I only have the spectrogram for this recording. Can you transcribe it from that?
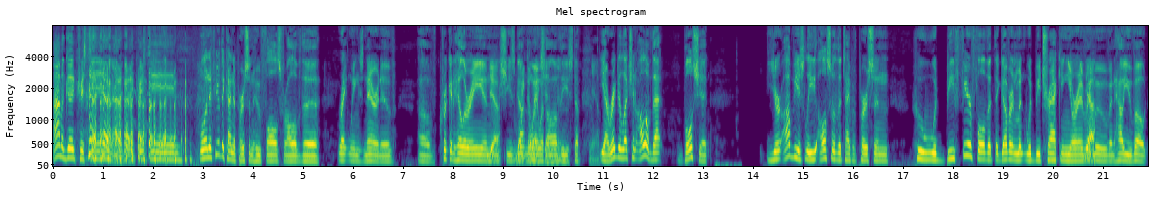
I'm a good Christian. I'm a good Christian. well, and if you're the kind of person who falls for all of the right wing's narrative of crooked Hillary and Yeah. she's gotten Rigged away with all of and- these stuff, yeah. yeah, rigged election, all of that bullshit. You're obviously also the type of person who would be fearful that the government would be tracking your every Yeah. move and how you vote,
